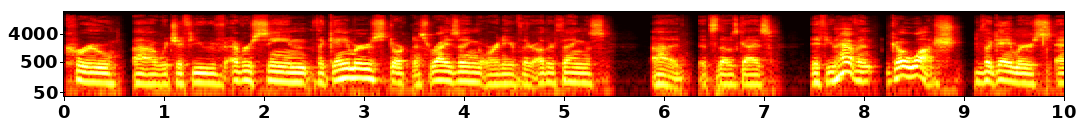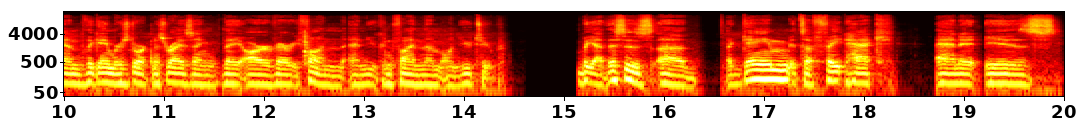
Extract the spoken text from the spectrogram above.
crew, uh, which if you've ever seen The Gamers, Darkness Rising, or any of their other things, uh, it's those guys. If you haven't, go watch The Gamers and The Gamers Darkness Rising. They are very fun, and you can find them on YouTube but yeah, this is uh, a game. It's a fate hack, and it is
